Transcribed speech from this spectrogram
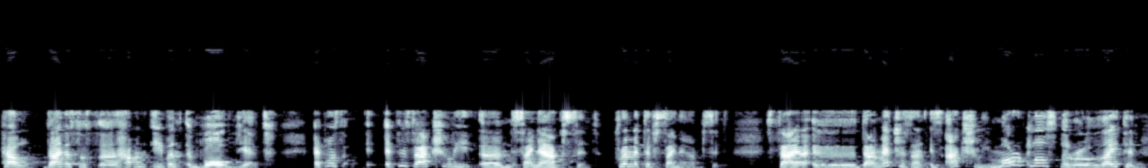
Hell, dinosaurs uh, haven't even evolved yet. It was, it is actually um, synapsid, primitive synapsid. Sy uh, is actually more closely related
